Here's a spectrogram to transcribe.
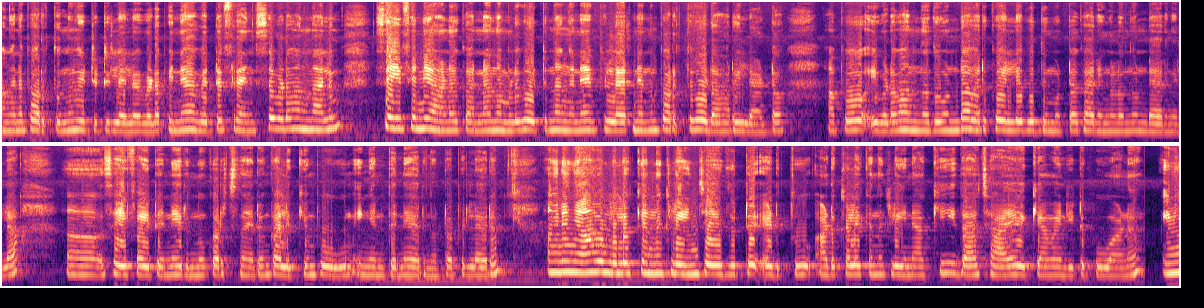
അങ്ങനെ പുറത്തൊന്നും വിട്ടിട്ടില്ലല്ലോ. ഇവിടെ പിന്നെ അവരുടെ ഫ്രണ്ട്സ് ഇവിടെ വന്നാലും സേഫ് തന്നെയാണ്. കാരണം നമ്മൾ വീട്ടിൽ നിന്ന് അങ്ങനെ പിള്ളേരിനെ ഒന്നും പുറത്ത് വിടാറില്ല കേട്ടോ. അപ്പോൾ ഇവിടെ വന്നതുകൊണ്ട് അവർക്ക് വലിയ ബുദ്ധിമുട്ടോ കാര്യങ്ങളൊന്നും ഉണ്ടായിരുന്നില്ല. സേഫ് സേഫായിട്ട് തന്നെ ഇരുന്നു. കുറച്ച് നേരം കളിക്കും പോവും ഇങ്ങനെ തന്നെ ആയിരുന്നു കേട്ടോ പിള്ളേരും. അങ്ങനെ ഞാൻ ഉള്ളിലൊക്കെ ഒന്ന് ക്ലീൻ ചെയ്തിട്ട് എടുത്തു. അടുക്കളയൊക്കെ ഒന്ന് ക്ലീൻ ആക്കി. ഇതാ ചായ വെക്കാൻ വേണ്ടിയിട്ട് പോവാണ്. ഇനി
